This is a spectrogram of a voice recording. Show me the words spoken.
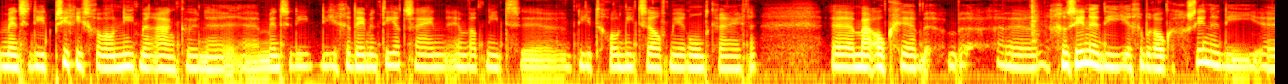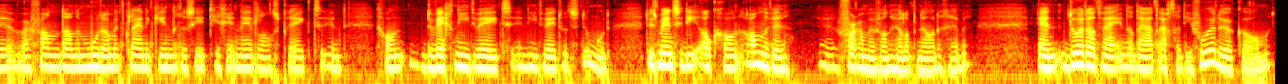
mensen die het psychisch gewoon niet meer aankunnen, eh, mensen die, die gedementeerd zijn en wat niet, eh, die het gewoon niet zelf meer rondkrijgen. Maar ook gezinnen, die, gebroken gezinnen, die, waarvan dan een moeder met kleine kinderen zit die geen Nederlands spreekt. En gewoon de weg niet weet en niet weet wat ze doen moet. Dus mensen die ook gewoon andere vormen van hulp nodig hebben. En doordat wij inderdaad achter die voordeur komen,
